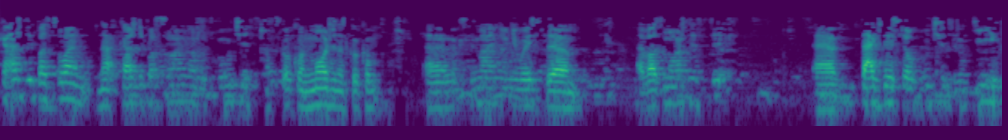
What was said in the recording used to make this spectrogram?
Каждый по-своему, да, каждый по-своему может выучить, насколько он может, насколько э, максимально у него есть э, возможности. Э, также, если он учит других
